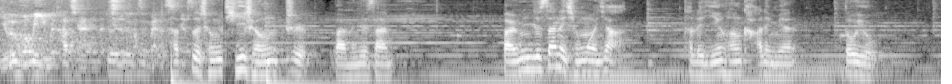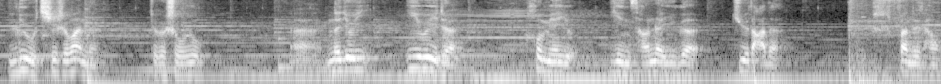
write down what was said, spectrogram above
以为我们以为他是嫌疑人，其实他是买的。他自称提成是百分之三，百分之三的情况下，他的银行卡里面都有六七十万的这个收入，呃，那就意味着后面有隐藏着一个。巨大的犯罪团伙。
